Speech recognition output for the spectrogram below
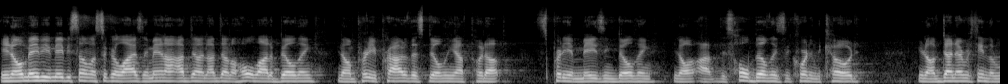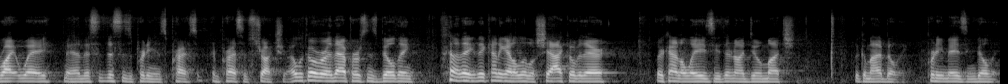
You know, maybe, maybe some of us took our lives like, man, I've done, I've done a whole lot of building. You know, I'm pretty proud of this building I've put up. It's a pretty amazing building. You know, uh, this whole building is according to code you know, I've done everything the right way. Man, this is, this is a pretty impressive, impressive structure. I look over at that person's building. they they kind of got a little shack over there. They're kind of lazy. They're not doing much. Look at my building. Pretty amazing building.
